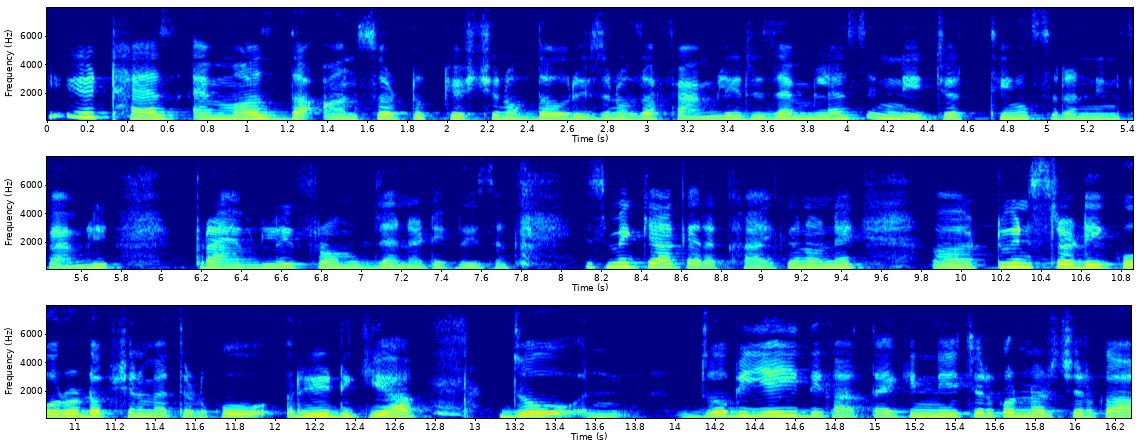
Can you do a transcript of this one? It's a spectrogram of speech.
it has emerged the answer to question of the origin of the family resemblance in nature. Things run in family primarily from genetic reason. इसमें क्या क्या रखा है कि उन्होंने ट्विन स्टडी को और अडोप्शन मेथड को रीड किया जो जो भी यही दिखाता है कि नेचर को नर्चर का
